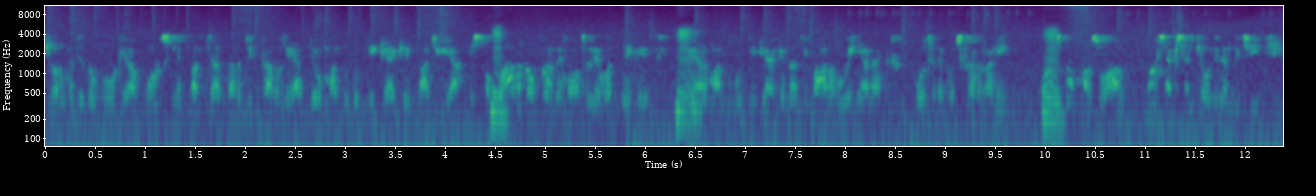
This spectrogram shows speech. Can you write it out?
ਜੁਰਮ ਜਦੋਂ ਹੋ ਗਿਆ ਪੁਲਿਸ ਨੇ ਪਰਚਾ ਦਰਜ ਕਰ ਲਿਆ ਤੇ ਉਹ ਮੰਦਬੁੱਧੀ ਕਹਿ ਕੇ ਬਚ ਗਿਆ। ਇਸ ਤੋਂ। ਬਾਅਦ ਲੋਕਾਂ ਦੇ ਹੌਸਲੇ ਵੱਧਦੇ ਗਏ। ਯਾਰ ਮੰਦਬੁੱਧੀ ਕਹਿ ਕੇ ਤਾਂ ਅਸੀਂ ਬਾਹਰ ਹੋ ਹੀ ਜਾਣਾ ਪੁਲਿਸ ਨੇ ਕੁਝ ਕਰਨਾ ਨਹੀਂ। ਹੂੰ। ਤੋਂ ਉੱਪਰ ਸਵਾਲ ਪੁਲਿਸ ਐਕਸ਼ਨ ਕਿਉਂ ਨਹੀਂ ਲੈਂਦੀ ਸੀ? ਕਿ।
